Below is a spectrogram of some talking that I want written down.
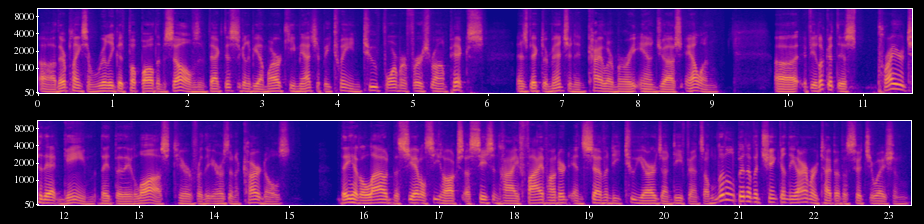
Uh, they're playing some really good football themselves. In fact, this is going to be a marquee matchup between two former first round picks, as Victor mentioned, in Kyler Murray and Josh Allen. Uh, if you look at this, prior to that game that they lost here for the Arizona Cardinals, they had allowed the Seattle Seahawks a season high 572 yards on defense. A little bit of a chink in the armor type of a situation,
